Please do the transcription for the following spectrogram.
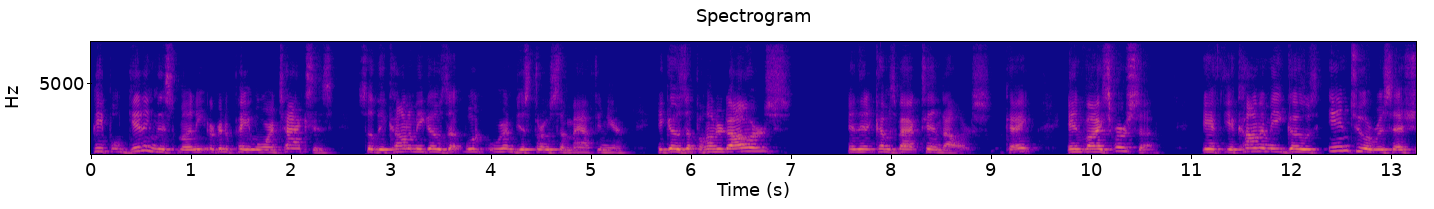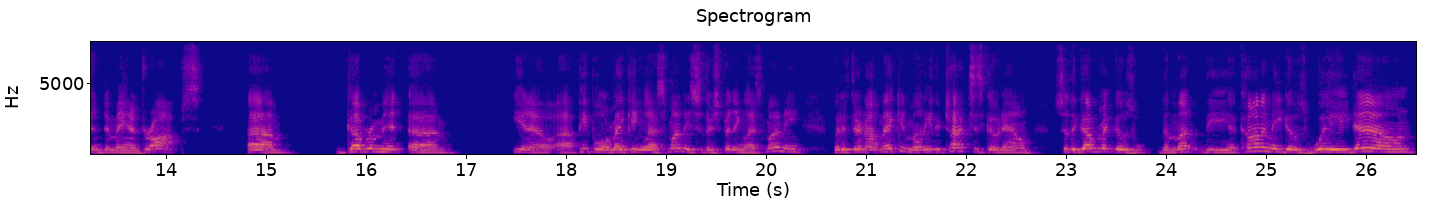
people getting this money are going to pay more in taxes. So the economy goes up. We're, we're going to just throw some math in here. It goes up $100 and then it comes back $10. Okay. And vice versa. if the economy goes into a recession, demand drops. Um, government, um, you know, uh, people are making less money, so they're spending less money. But if they're not making money, their taxes go down. So the government goes, the the economy goes way down,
